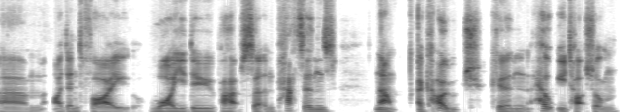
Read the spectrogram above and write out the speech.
um, identify why you do perhaps certain patterns. Now, a coach can help you touch on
